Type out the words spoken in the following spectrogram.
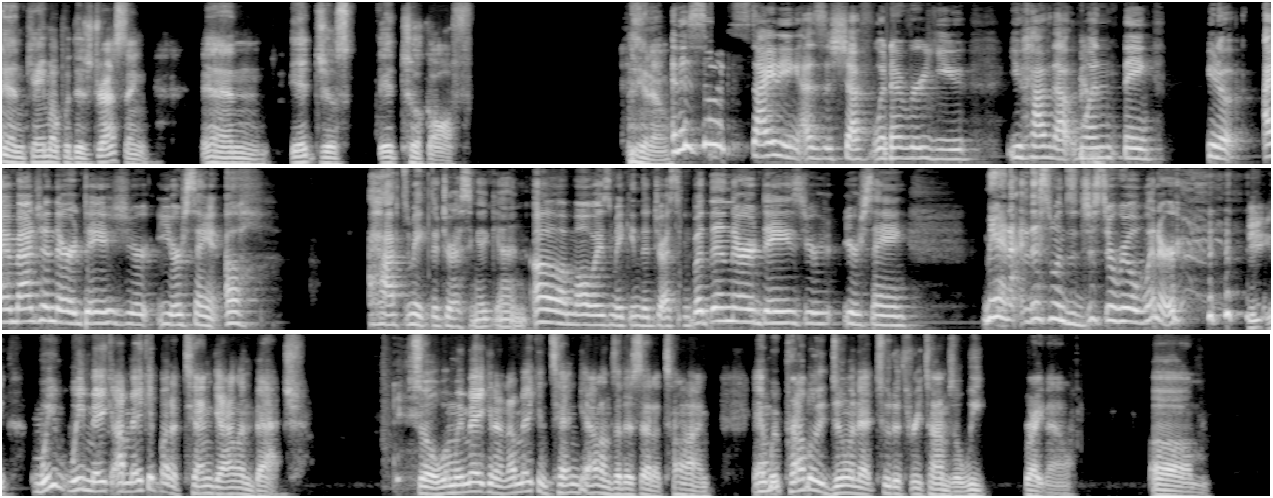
and came up with this dressing, and it just it took off. You know, and it's so exciting as a chef whenever you you have that one thing. You know, I imagine there are days you're you're saying, "Oh, I have to make the dressing again. Oh, I'm always making the dressing." But then there are days you're you're saying, "Man, this one's just a real winner." we we make I make it about a 10 gallon batch. So when we making it, and I'm making 10 gallons of this at a time. And we're probably doing that two to three times a week right now. Um,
